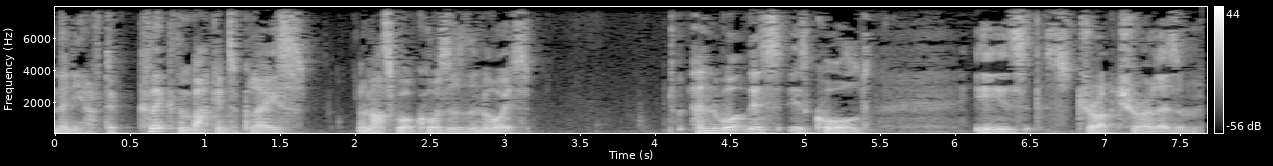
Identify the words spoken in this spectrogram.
and then you have to click them back into place, and that's what causes the noise. And what this is called is structuralism.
